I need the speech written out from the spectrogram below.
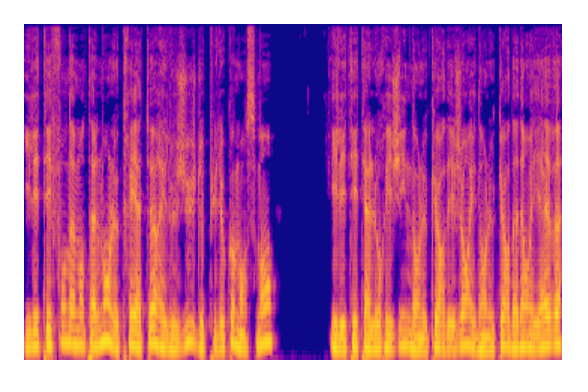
il était fondamentalement le Créateur et le juge depuis le commencement, il était à l'origine dans le cœur des gens et dans le cœur d'Adam et Ève,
